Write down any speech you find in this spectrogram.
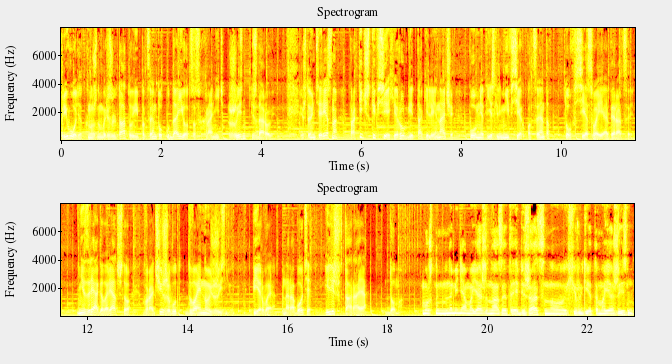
приводят к нужному результату, и пациенту удается сохранить жизнь и здоровье. И что интересно, практически все хирурги так или иначе помнят, если не всех пациентов, то все свои операции. Не зря говорят, что врачи живут двойной жизнью. Первая – на работе и лишь вторая – дома. Может, на меня моя жена за это и обижается, но хирургия – это моя жизнь.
